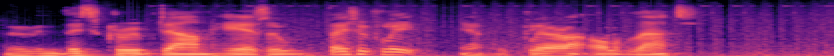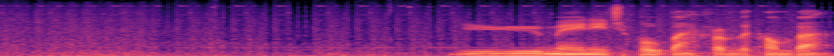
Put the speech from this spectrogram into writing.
moving this group down here, so basically, yeah, we'll clear out all of that. You may need to pull back from the combat.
